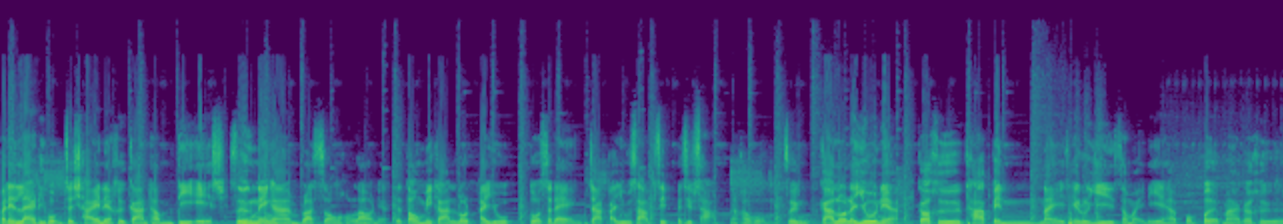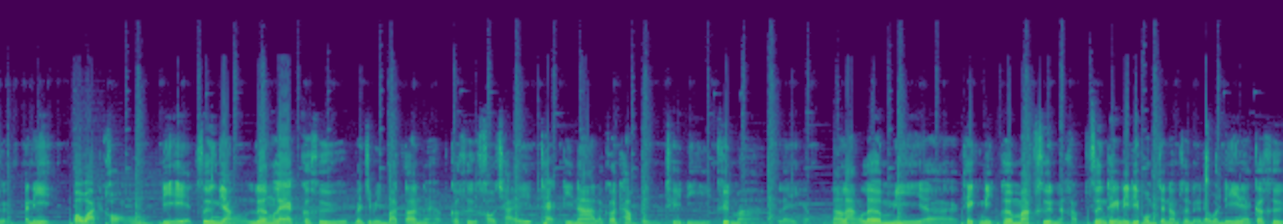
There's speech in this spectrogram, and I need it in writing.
ประเด็นแรกที่ผมจะใช้เนี่ยคือการทำ DH ซึ่งในงาน Blood Song ของเราเนี่ยจะต้องมีการลดอายุตัวแสดงจากอายุ 30 เป็น 13 นะครับผม ซึ่งการลดอายุเนี่ยก็คือถ้าเป็นในเทคโนโลยีสมัยนี้นะครับผมเปิดมาก็คือ อันนี้ประวัติของ DH ซึ่งอย่างเรื่องแรกก็คือ Benjamin Button นะครับก็คือเขาใช้แท็กที่หน้าแล้วก็ทำเป็น 3D ขึ้นมาอะไรครับหลัง ๆ เริ่มมีเอ่อเทคนิคเพิ่มมากขึ้นนะครับซึ่งเทคนิคที่ผมจะนำเสนอในวันนี้เนี่ยก็คือ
